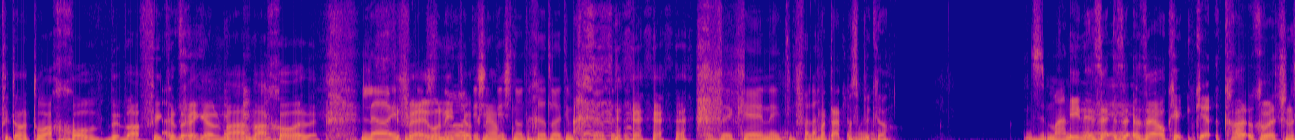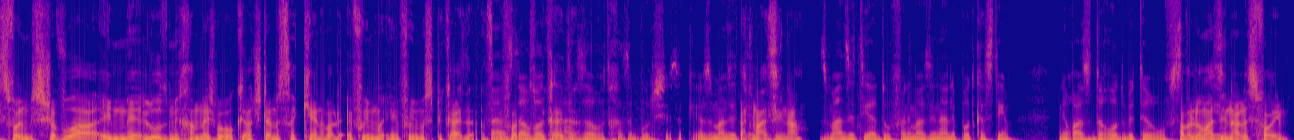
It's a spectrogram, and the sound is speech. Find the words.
פתאום את רואה חוב בבאפי כזה, רגע, מה החוב הזה? לא, יש התיישנות, יש התיישנות, אחרת לא הייתי מספרת את זה. אז כן, הייתי מפלחת. מתי את מספיקה? זמן... הנה, זה, זה, זה אוקיי, קוראת שני ספרים בשבוע עם אה, לו"ז מ-5 בבוקר עד 12, כן, אבל איפה היא, איפה היא מספיקה את זה? אז איפה את מספיקה את זה? עזוב אותך, זה בולשיט. זמן זה את מאזינה? זמן זה תעדוף, אני מאזינה לפודקאסטים. אני רואה סדרות בטירוף. אבל לא מאזינה לספרים.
